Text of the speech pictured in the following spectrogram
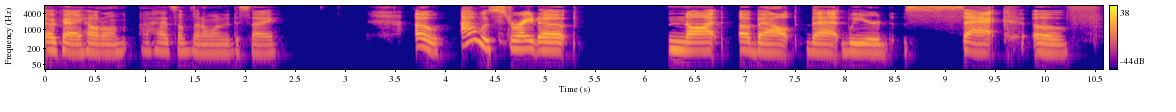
okay, hold on. I had something I wanted to say. Oh, I was straight up not about that weird sack of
